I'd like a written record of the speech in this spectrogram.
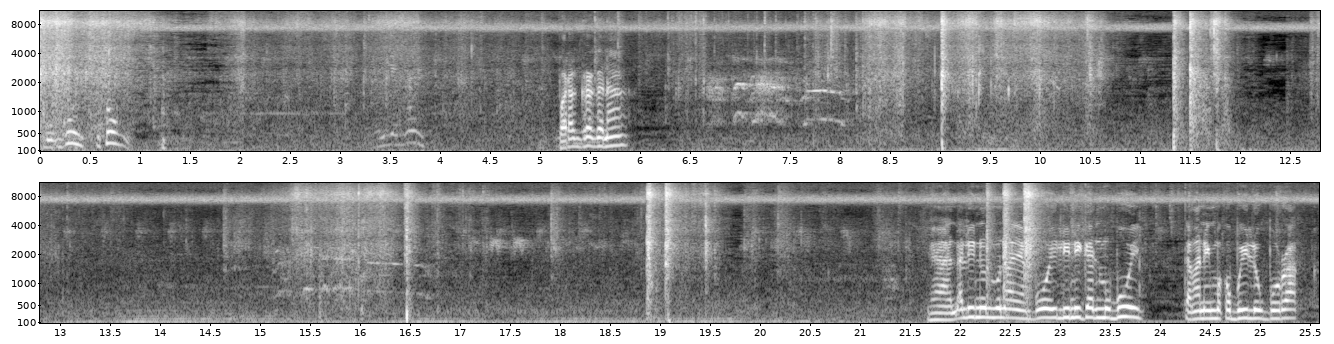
Bugoy, kusog. Parang graga na. Yan, alinon mo na yan, boy. Linigan mo, boy. Tanganing makabuylog burak.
